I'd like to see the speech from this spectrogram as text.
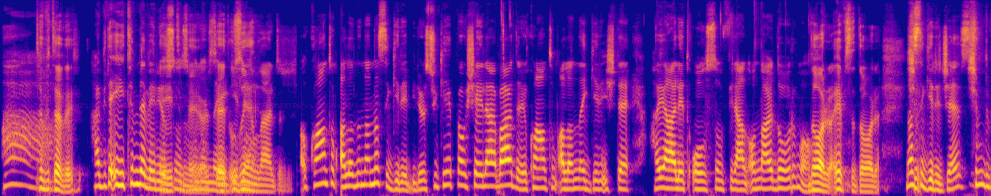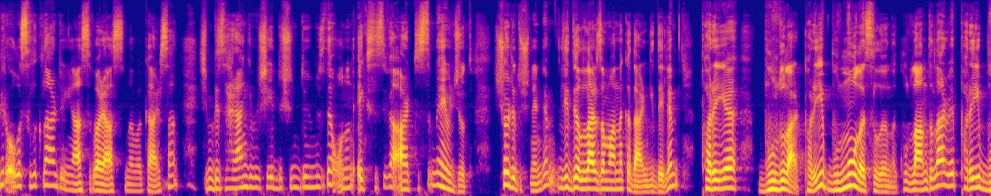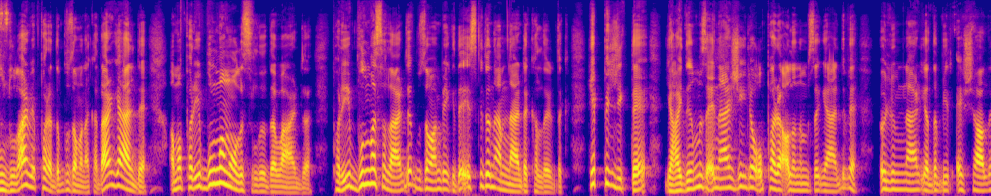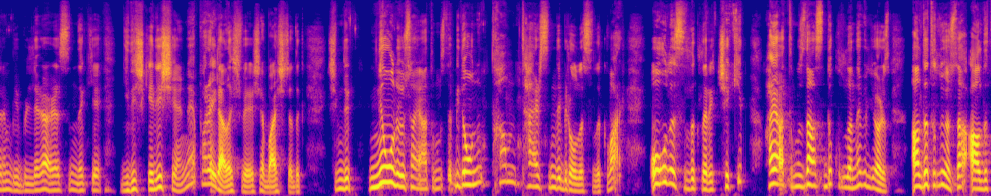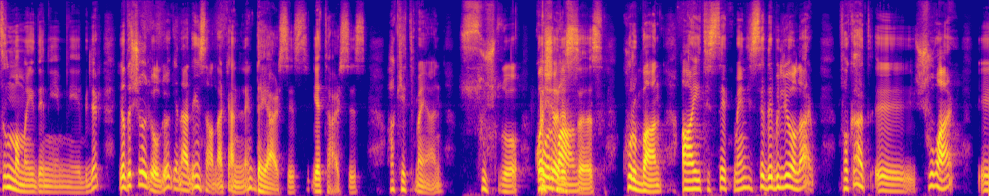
Aa, Tabii tabii. Ha bir de eğitim de veriyorsunuz Eğitim veriyoruz. bununla Evet, ilgili. uzun yıllardır. O kuantum alanına nasıl girebiliyoruz? Çünkü hep o şeyler vardır ya kuantum alanına gir işte hayalet olsun filan onlar doğru mu? Doğru, hepsi doğru. Nasıl Şimdi- gireceğiz? Şimdi bir olasılıklar dünyası var aslına bakarsan. Şimdi biz herhangi bir şey düşündüğümüzde onun eksisi ve artısı mevcut. Şöyle düşünelim. Lidyalılar zamanına kadar gidelim. Parayı buldular. Parayı bulma olasılığını kullandılar ve parayı buldular ve para da bu zamana kadar geldi. Ama parayı bulmama olasılığı da vardı. Parayı bulmasalardı bu zaman belki de eski dönemlerde kalırdık. Hep birlikte yaydığımız enerjiyle o para alanımıza geldi ve ölümler ya da bir eşyaların birbirleri arasındaki gidiş geliş yerine parayla alışverişe başladık. Şimdi ne oluyorsa hayatımızda bir de onun tam tersinde bir olasılık var. O olasılıkları çekip hayatımızda aslında kullanabiliyoruz. Aldatılıyorsa aldatılmamayı deneyimleyebilir. Ya da şöyle oluyor genelde insanlar kendilerini değersiz, yetersiz, hak etmeyen, suçlu, Kurban. başarısız, kurban, ait hissetmeyen hissedebiliyorlar. Fakat e, şu var, e,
